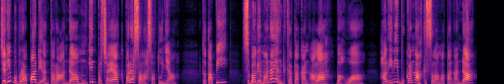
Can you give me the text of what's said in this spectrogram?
Jadi beberapa di antara Anda mungkin percaya kepada salah satunya. Tetapi sebagaimana yang dikatakan Allah bahwa Hal ini bukanlah keselamatan Anda.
